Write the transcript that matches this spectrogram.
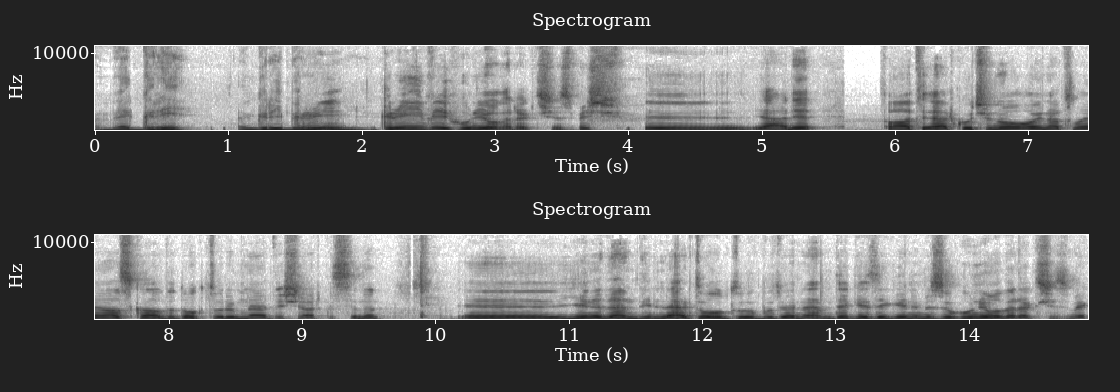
Ve gri. Gri bir Gri, huni. gri bir huni olarak çizmiş. Ee, yani Fatih Erkoç'un o oynatmaya az kaldı. Doktorum Nerede şarkısının e, yeniden dillerde olduğu bu dönemde gezegenimizi huni olarak çizmek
